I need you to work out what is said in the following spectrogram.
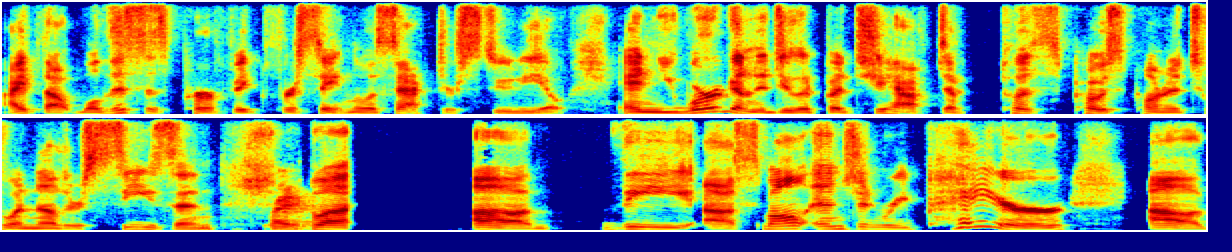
I thought, well, this is perfect for St. Louis Actors Studio. And you were going to do it, but you have to post- postpone it to another season. Right. But um, the uh, Small Engine Repair, uh,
